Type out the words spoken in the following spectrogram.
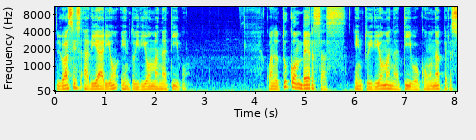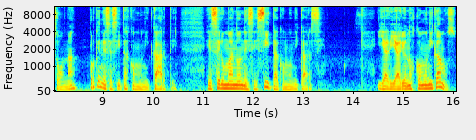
lo haces a diario en tu idioma nativo. Cuando tú conversas en tu idioma nativo con una persona, porque necesitas comunicarte. El ser humano necesita comunicarse. Y a diario nos comunicamos.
